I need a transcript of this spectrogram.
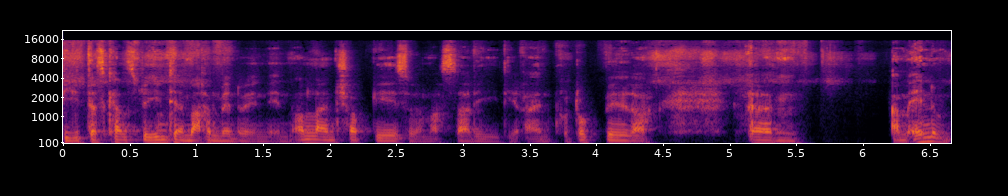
die, das kannst du hinterher machen, wenn du in den Online-Shop gehst oder machst da die, die reinen Produktbilder. Ähm, am Ende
